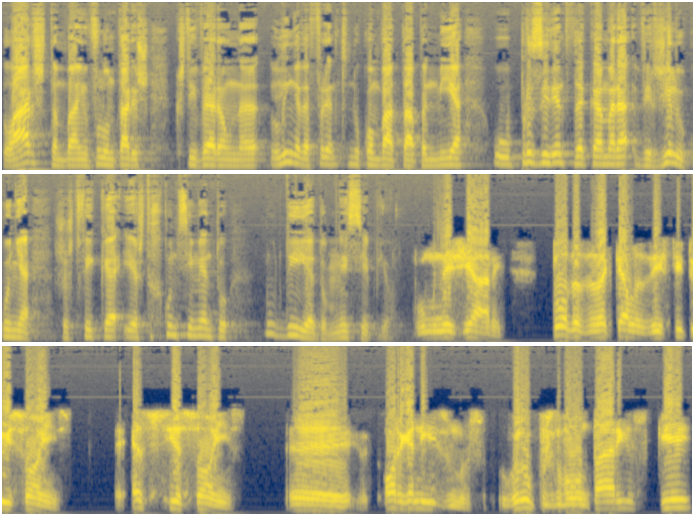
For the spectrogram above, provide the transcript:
lares, também voluntários que estiveram na linha da frente no combate à pandemia. O presidente da Câmara, Virgílio Cunha, justifica este reconhecimento no dia do município. Homenagear todas aquelas instituições, associações, eh, organismos, grupos de voluntários que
